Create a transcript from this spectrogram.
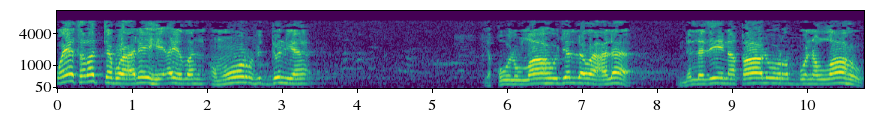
ويترتب عليه أيضا أمور في الدنيا. يقول الله جل وعلا إن الذين قالوا ربنا الله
